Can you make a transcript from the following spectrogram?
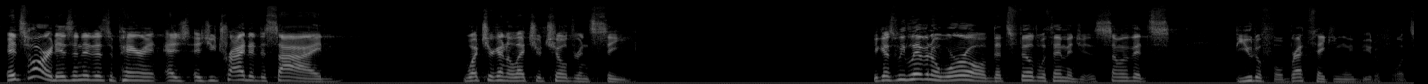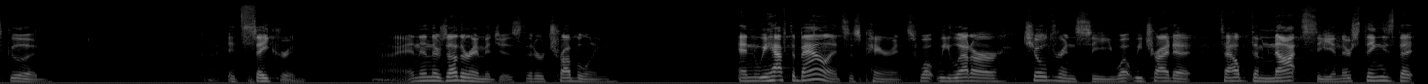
It's hard, isn't it, as a parent, as, as you try to decide what you're going to let your children see. Because we live in a world that's filled with images. Some of it's beautiful, breathtakingly beautiful. It's good, uh, it's sacred. Uh, and then there's other images that are troubling. And we have to balance as parents what we let our children see, what we try to, to help them not see. And there's things that,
